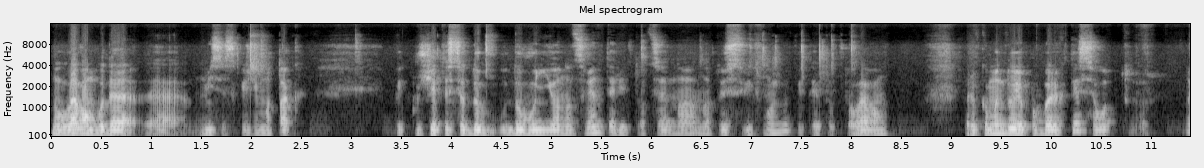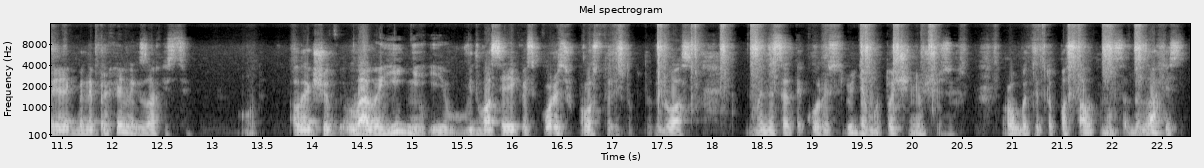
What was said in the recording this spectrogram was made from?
Ну, левом буде е, місяць, скажімо так, підключитися до, до вуньо на цвинтарі, то це на, на той світ можна піти. Тобто левом рекомендую поберегтися. От, ну, я якби не прихильник захисті. Але якщо леви гідні і від вас є якась користь в просторі, тобто від вас ви несете користь людям, оточенню щось робите, то поставте на себе захист.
